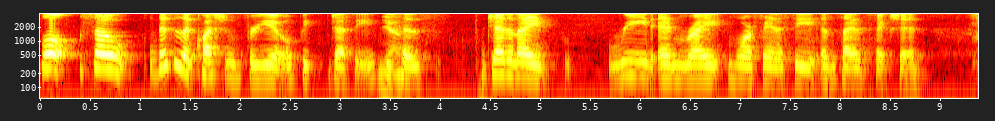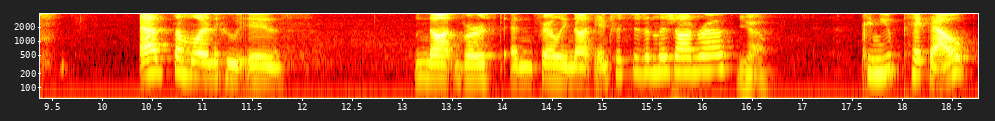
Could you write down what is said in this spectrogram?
Well, so this is a question for you, Jesse, Yeah. because Jen and I read and write more fantasy and science fiction. As someone who is not versed and fairly not interested in the genre, Yeah. can you pick out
